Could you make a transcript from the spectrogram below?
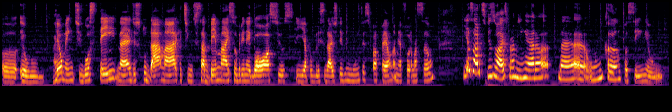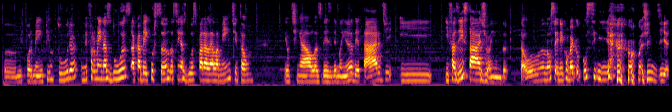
uh, eu realmente gostei né, de estudar marketing, de saber mais sobre negócios, e a publicidade teve muito esse papel na minha formação. E as artes visuais, para mim, era né, um encanto, assim. Eu uh, me formei em pintura, me formei nas duas, acabei cursando, assim, as duas paralelamente. Então, eu tinha aula, às vezes, de manhã, de tarde, e, e fazia estágio ainda. Então, eu não sei nem como é que eu conseguia hoje em dia.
